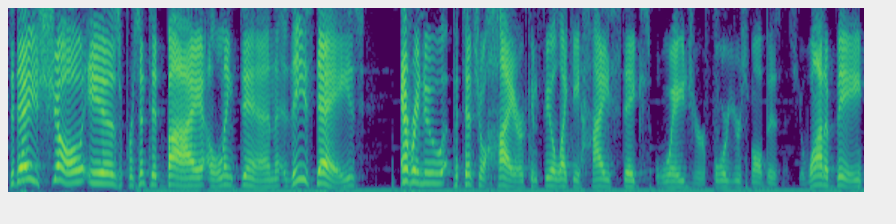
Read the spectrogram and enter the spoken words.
Today's show is presented by LinkedIn. These days, every new potential hire can feel like a high stakes wager for your small business. You want to be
